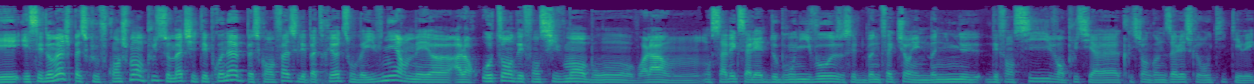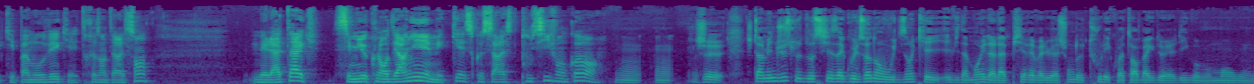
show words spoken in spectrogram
et, c'est dommage parce que franchement, en plus, ce match était prenable parce qu'en face, les Patriots, on va y venir. Mais euh, alors, autant défensivement, bon, voilà, on, savait que ça allait être de bon niveau, c'est de bonne facture, il y a une bonne ligne défensive. En plus, il y a Christian Gonzalez, le rookie, qui est, qui est pas mauvais, qui est très intéressant. Mais l'attaque, c'est mieux que l'an dernier, mais qu'est-ce que ça reste poussif encore? Mm, mm. Je, termine juste le dossier Zach Wilson en vous disant qu'évidemment il a la pire évaluation de tous les quarterbacks de la ligue au moment où,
